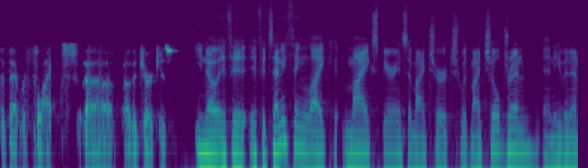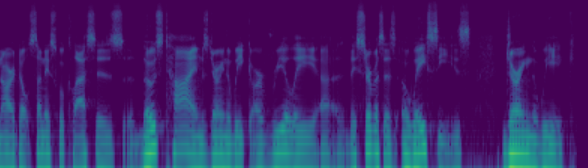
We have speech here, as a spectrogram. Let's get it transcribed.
that that reflects uh, other churches you know, if it if it's anything like my experience at my church with my children, and even in our adult Sunday school classes, those times during the week are really uh, they serve us as oases during the week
